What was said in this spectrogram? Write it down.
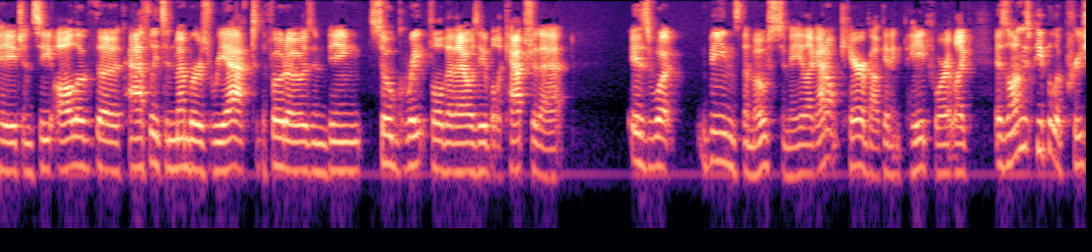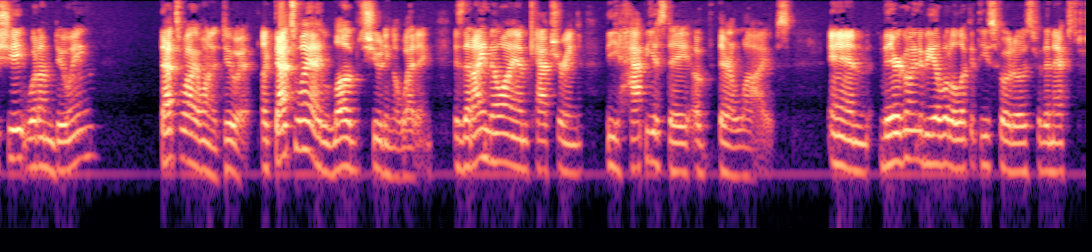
page and see all of the athletes and members react to the photos and being so grateful that I was able to capture that is what means the most to me. Like I don't care about getting paid for it. Like as long as people appreciate what I'm doing, that's why I want to do it. Like that's why I loved shooting a wedding is that I know I am capturing the happiest day of their lives. And they're going to be able to look at these photos for the next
